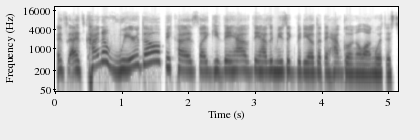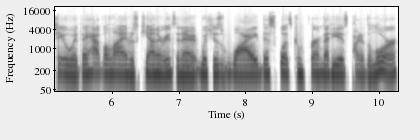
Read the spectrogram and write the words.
It's it's kind of weird though because like they have they have the music video that they have going along with this too. Where they have a line with Keanu Reeves in it, which is why this was confirmed that he is part of the lore.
